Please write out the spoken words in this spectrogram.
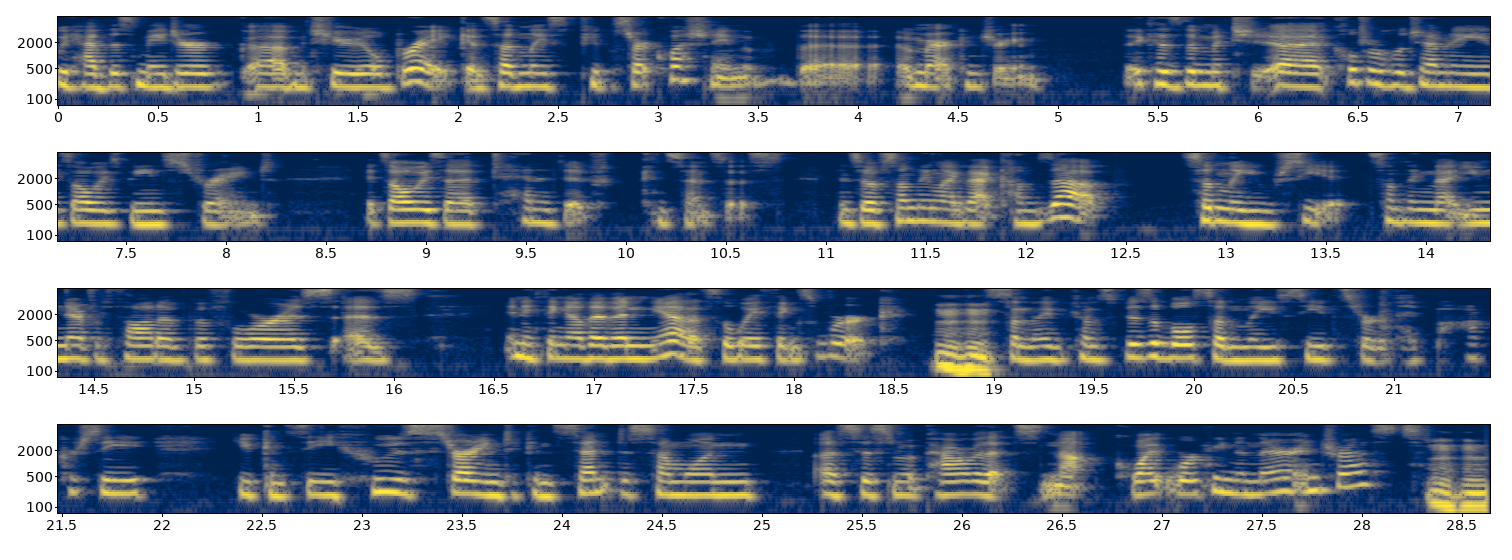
we had this major uh, material break, and suddenly people start questioning the, the American dream because the uh, cultural hegemony is always being strained. It's always a tentative consensus, and so if something like that comes up, suddenly you see it, something that you never thought of before as as anything other than yeah, that's the way things work. Mhm. Suddenly becomes visible. Suddenly you see the sort of hypocrisy. You can see who's starting to consent to someone a system of power that's not quite working in their interests. Mm-hmm.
